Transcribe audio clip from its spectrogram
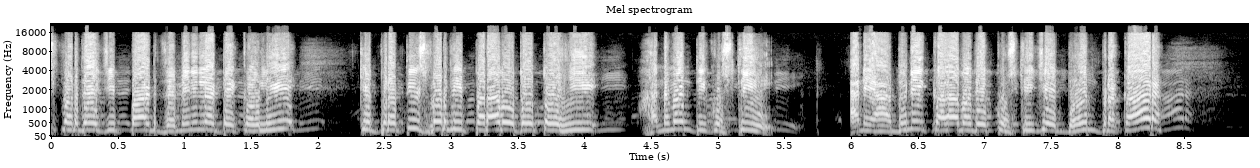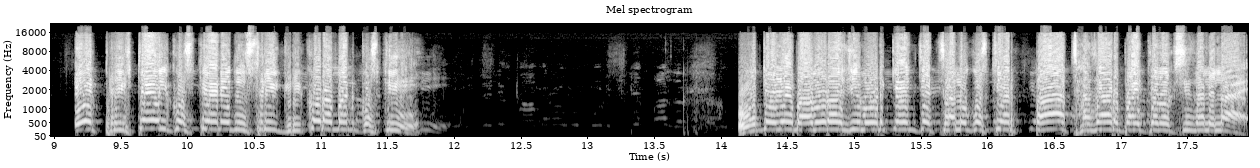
स्पर्धेची पाठ जमिनीला टेकवली की प्रतिस्पर्धी पराभूत होतो ही हनुमंती कुस्ती. आणि आधुनिक काळामध्ये कुस्तीचे दोन प्रकार एक फ्रीस्टाईल कुस्ती आणि दुसरी ग्रिको रमन कुस्ती. उद्योजक बाबूरावजी बोडके यांच्या चालू कुस्तीवर पाच हजार रुपयाचं बक्षीस झालेलं आहे.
